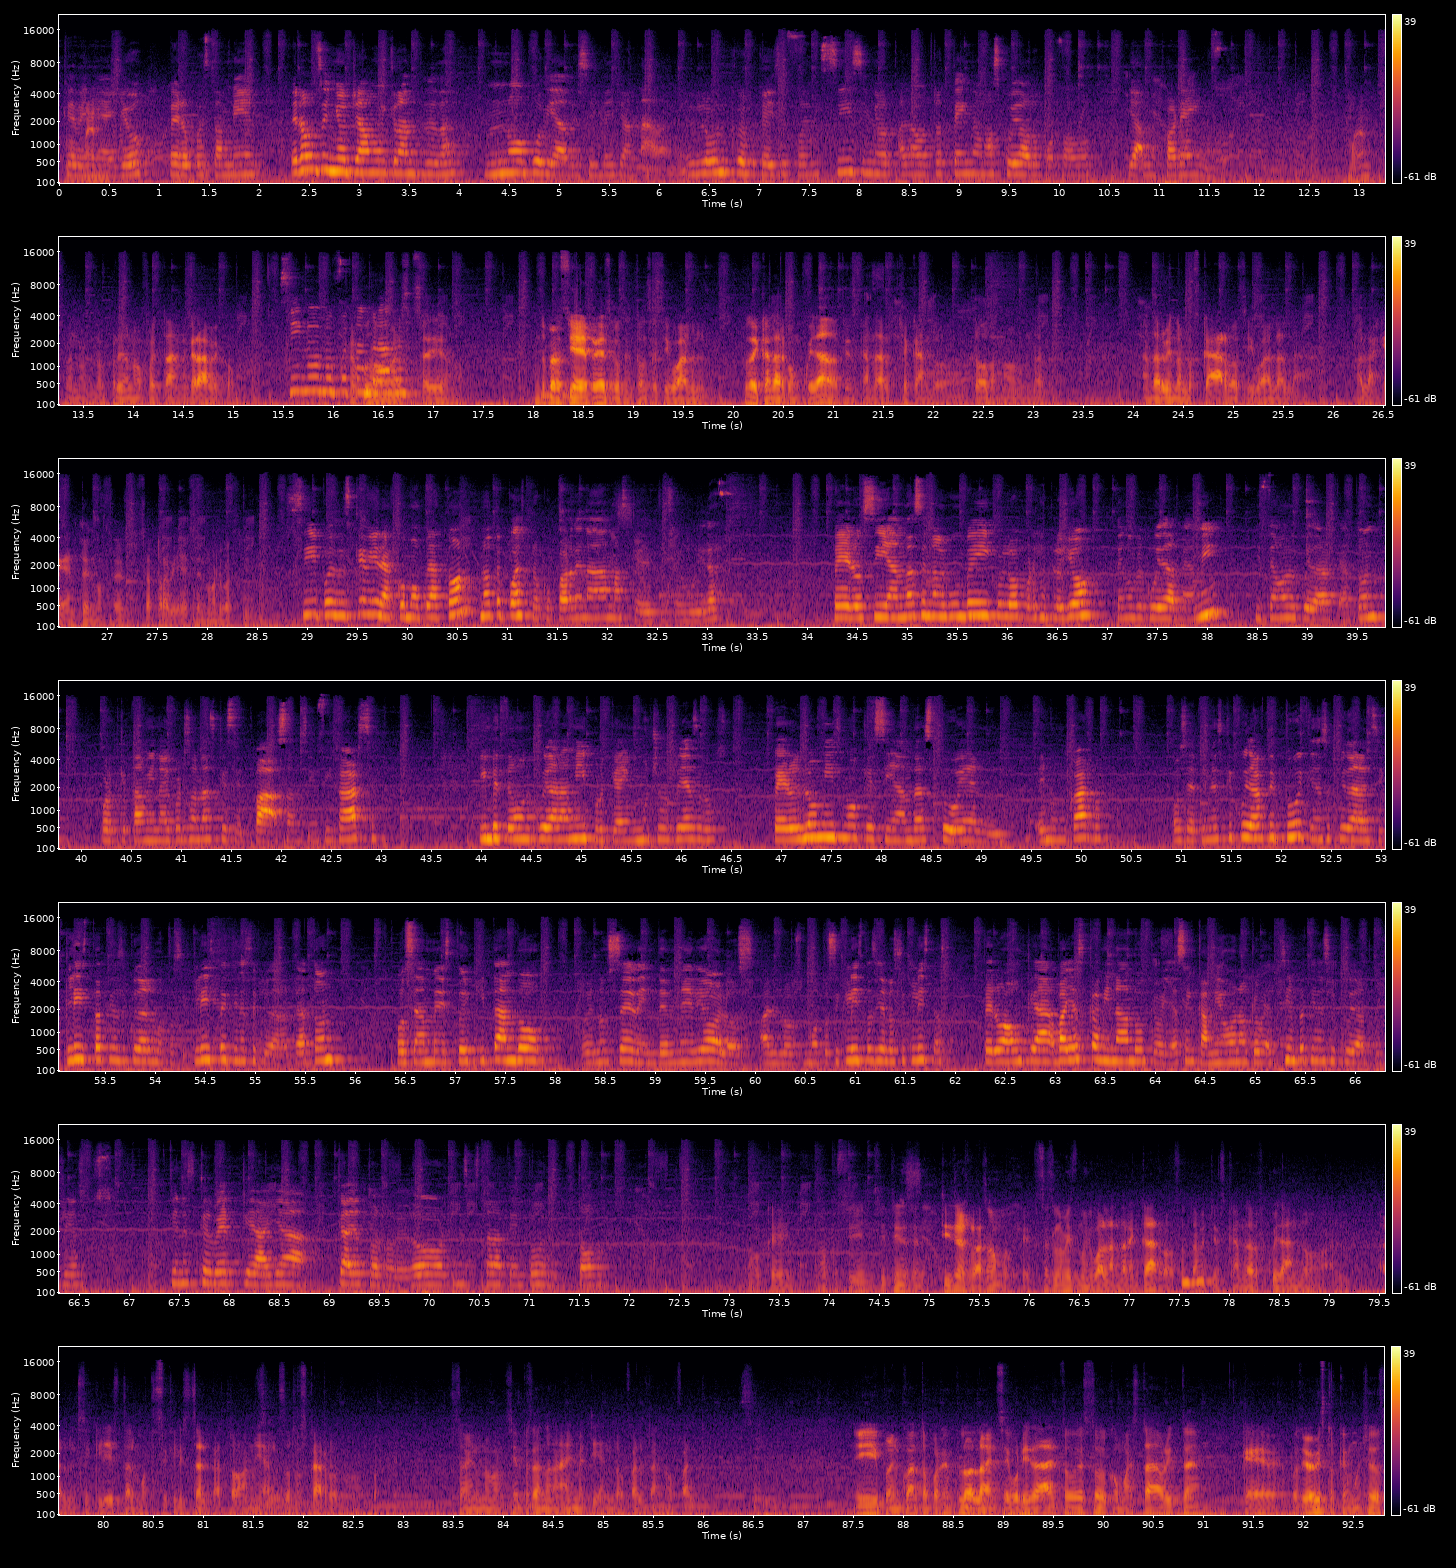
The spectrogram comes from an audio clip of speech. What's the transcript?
que venía Menos. yo. Pero pues también era un señor ya muy grande de edad, no podía decirle ya nada. Lo único que hice fue: Sí, señor, a la otra tenga más cuidado, por favor. Ya me paré y me. Bueno, bueno, lo perdió no fue tan grave como Sí, no, no fue tan grave. sucedido. ¿no? Entonces, pero sí hay riesgos, entonces igual pues hay que andar con cuidado, tienes que andar checando todo, ¿no? Andar, andar viendo los carros, igual a la, a la gente, no sé, si se atraviesen o algo así. Sí, pues es que mira, como peatón no te puedes preocupar de nada más que de tu seguridad. Pero si andas en algún vehículo, por ejemplo yo, tengo que cuidarme a mí y tengo que cuidar al peatón, porque también hay personas que se pasan sin fijarse. Y me tengo que cuidar a mí porque hay muchos riesgos. Pero es lo mismo que si andas tú en, en un carro. O sea, tienes que cuidarte tú y tienes que cuidar al ciclista, tienes que cuidar al motociclista y tienes que cuidar al peatón. O sea, me estoy quitando, pues no sé, de intermedio a los, a los motociclistas y a los ciclistas. Pero aunque vayas caminando, aunque vayas en camión, aunque vayas- siempre tienes que cuidar tus riesgos. Tienes que ver que haya, que haya a tu alrededor, tienes que estar atento en todo. Ok, no, pues sí, sí tienes, tienes razón, porque pues, es lo mismo igual andar en carro, o sea, también tienes que andar cuidando al, al ciclista, al motociclista, al peatón y a los otros carros, ¿no? Porque pues, también no, siempre se andan ahí metiendo, falta, no falta. Y pues, en cuanto, por ejemplo, la inseguridad y todo esto, como está ahorita, que pues yo he visto que muchos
